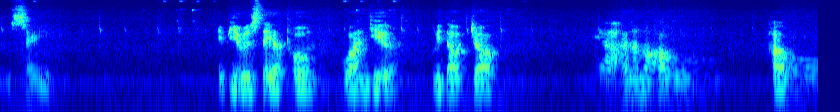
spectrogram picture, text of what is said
to say if you will stay at home one year without job. yeah. I don't know how how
